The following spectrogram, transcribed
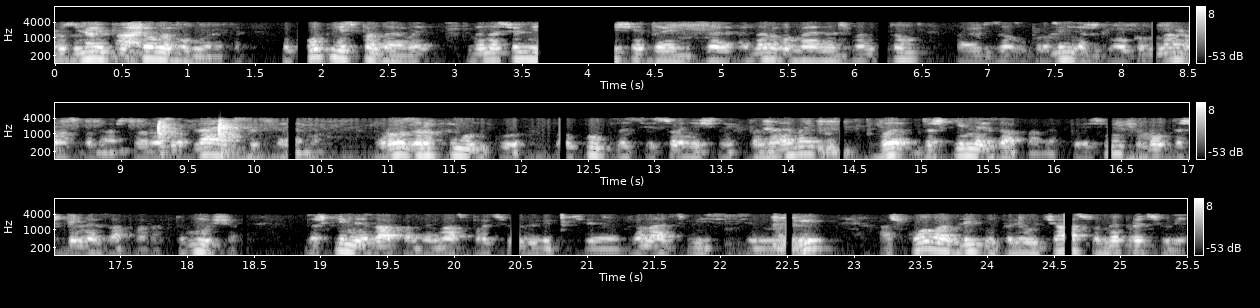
розумію, про що ви говорите. Окупність панелей ми на сьогоднішній день з енергоменеджментом, е, з управління житлово-комунального господарства розробляємо систему розрахунку окупності сонячних панелей в дошкільних закладах. Поясню, чому в дошкільних закладах. Тому що дошкільні заклади в нас працюють е, 12 місяців на рік, а школа в літній період часу не працює.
